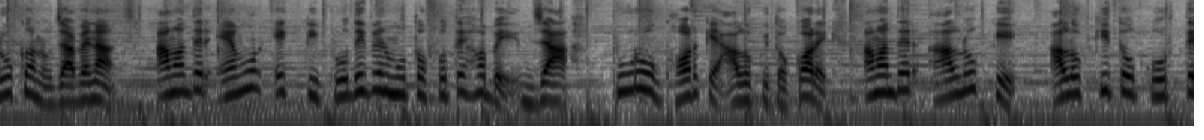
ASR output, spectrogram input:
লুকানো যাবে না। আমাদের এমন একটি প্রদীপের মতো হতে হবে যা পুরো ঘরকে আলোকিত করে। আমাদের আলোকে আলোকিত করতে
